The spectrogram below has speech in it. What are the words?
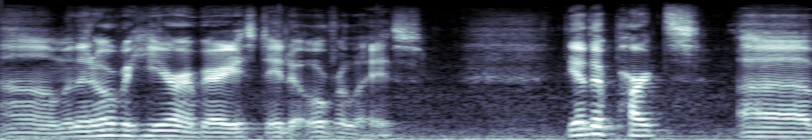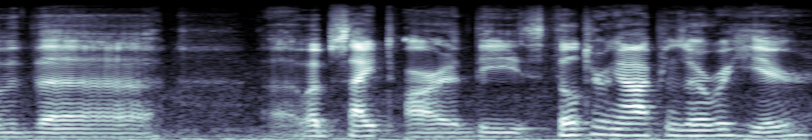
Um, and then over here are various data overlays. The other parts of the uh, website are these filtering options over here.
